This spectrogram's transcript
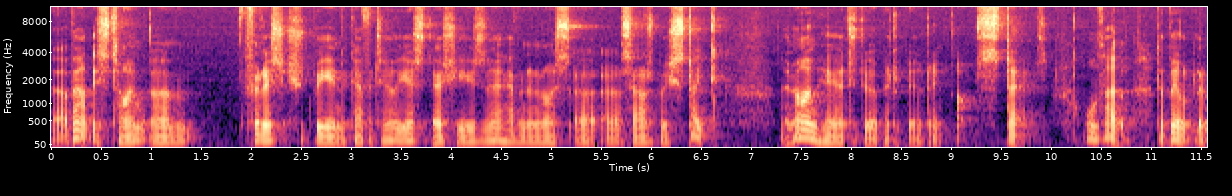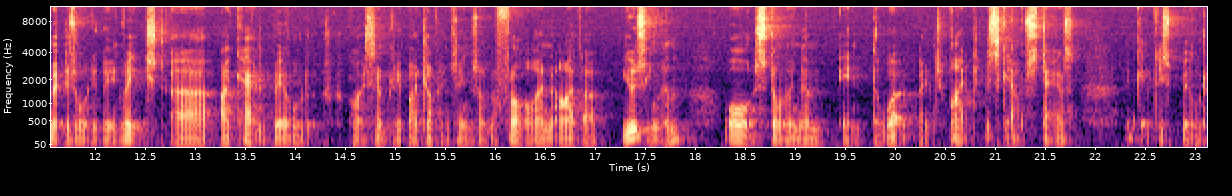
Uh, about this time, um, Phyllis should be in the cafeteria. Yes, there she is there, having a nice Salisbury steak and I'm here to do a bit of building upstairs. Although the build limit has already been reached, uh, I can build quite simply by dropping things on the floor and either using them or storing them in the workbench. Right, let's get upstairs and get this build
